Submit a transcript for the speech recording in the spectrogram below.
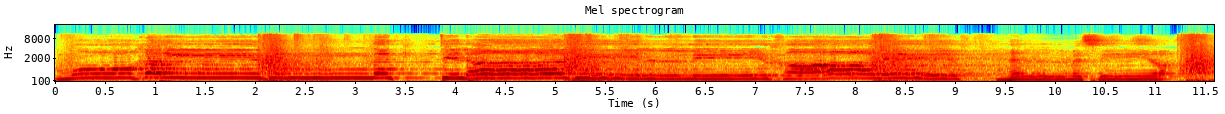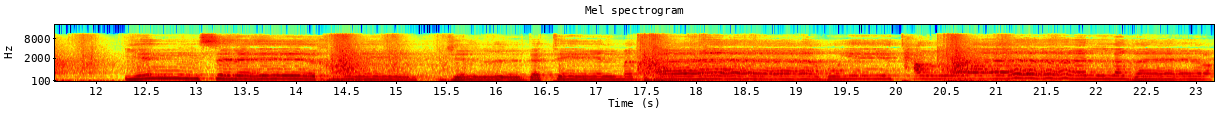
مو غريب إنك تلاقي اللي يخالف هالمسيرة. ينسلخ من جلدة المذهب ويتحول لغيره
